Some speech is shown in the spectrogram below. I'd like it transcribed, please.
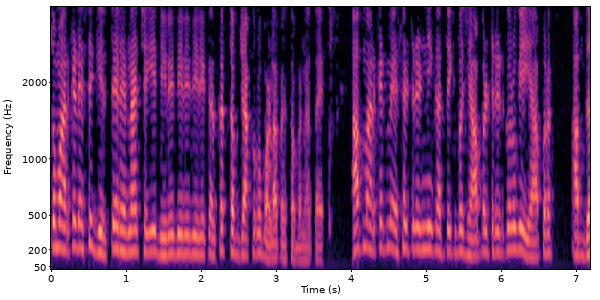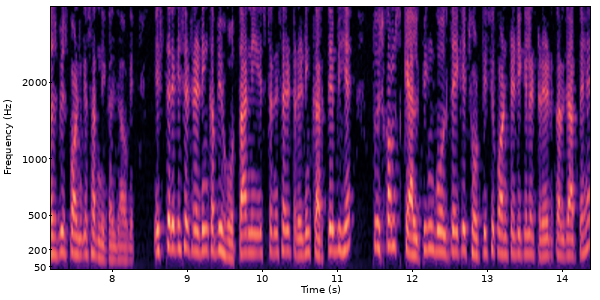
तो मार्केट ऐसे गिरते रहना चाहिए धीरे धीरे धीरे कर तब जाकर वो बड़ा पैसा बनाता है। आप मार्केट में ऐसे ट्रेड नहीं करते कि बस यहाँ पर ट्रेड करोगे, यहाँ पर आप दस, बीस पॉइंट के साथ निकल जाओगे। इस तरीके से ट्रेडिंग कभी होता नहीं, इस तरह से ट्रेडिंग करते भी है तो इसको हम स्कैल्पिंग बोलते हैं कि छोटी सी क्वांटिटी के लिए ट्रेड कर जाते हैं।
